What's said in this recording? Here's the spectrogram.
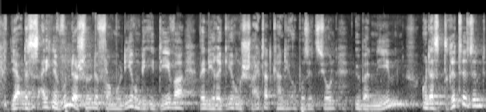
ja, und das ist eigentlich eine wunderschöne Formulierung. Die Idee war, wenn die Regierung scheitert, kann die Opposition übernehmen. Und das dritte sind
